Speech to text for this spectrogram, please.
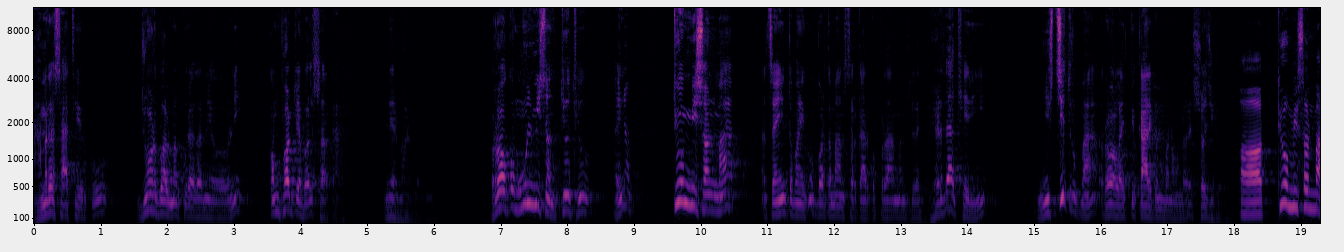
हाम्रा साथीहरूको जोड बलमा कुरा गर्ने हो भने कम्फर्टेबल सरकार निर्माण गर्ने हो। रको मूल मिसन त्यो थियो होइन? त्यो मिसनमा चाहिँ तपाईँको वर्तमान सरकारको प्रधानमन्त्रीलाई भेट्दाखेरि निश्चित रूपमा रहलाई त्यो कार्यक्रम बनाउनलाई सजिलो हो। त्यो मिसनमा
